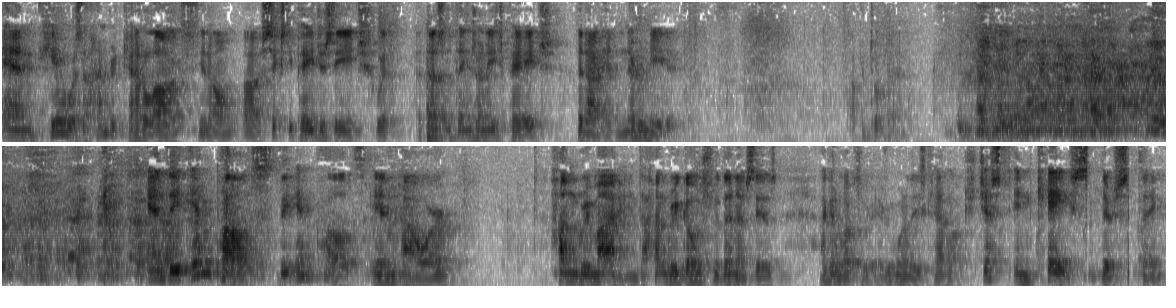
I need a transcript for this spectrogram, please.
And here was 100 catalogs, you know, uh, 60 pages each, with a dozen things on each page that I had never needed up until then. and the impulse, the impulse in our hungry mind, the hungry ghost within us is, I got to look through every one of these catalogs just in case there's something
